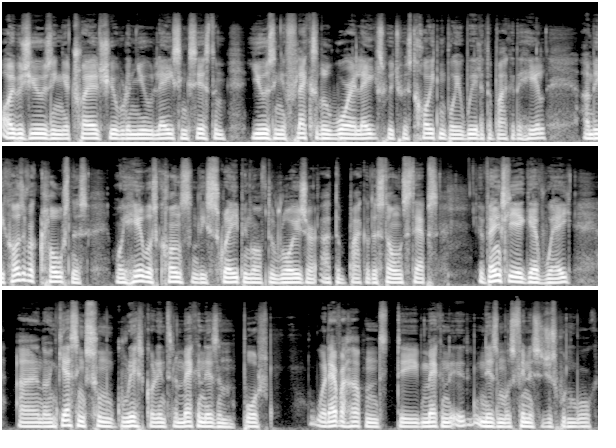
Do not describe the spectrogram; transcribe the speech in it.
I was using a trail shoe with a new lacing system, using a flexible wire lace which was tightened by a wheel at the back of the heel. And because of her closeness, my heel was constantly scraping off the riser at the back of the stone steps. Eventually, it gave way, and I'm guessing some grit got into the mechanism, but whatever happened, the mechanism was finished, it just wouldn't work.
